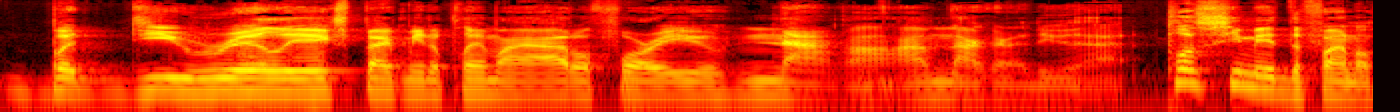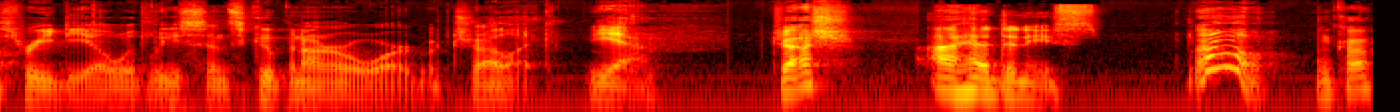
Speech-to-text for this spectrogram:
But do you really expect me to play my idol for you? Nah, I'm not gonna do that. Plus, he made the final three deal with Lisa and Skupin on her reward, which I like. Yeah. Josh? I had Denise. Oh, okay.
